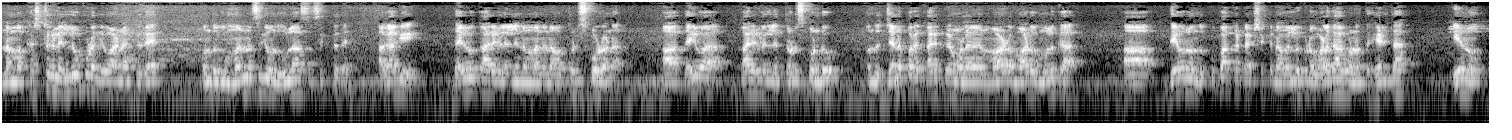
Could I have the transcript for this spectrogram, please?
ನಮ್ಮ ಕಷ್ಟಗಳೆಲ್ಲವೂ ಕೂಡ ನಿವಾರಣೆ ಆಗ್ತದೆ. ಒಂದು ಮನಸ್ಸಿಗೆ ಒಂದು ಉಲ್ಲಾಸ ಸಿಗ್ತದೆ. ಹಾಗಾಗಿ ದೈವ ಕಾರ್ಯಗಳಲ್ಲಿ ನಮ್ಮನ್ನು ನಾವು ತೊಡಸ್ಕೊಳ್ಳೋಣ. ಆ ದೈವ ಕಾರ್ಯಗಳಲ್ಲಿ ತೊಡಸ್ಕೊಂಡು ಒಂದು ಜನಪರ ಕಾರ್ಯಕ್ರಮಗಳನ್ನು ಮಾಡ, ಮಾಡುವ ಮೂಲಕ ಆ ದೇವರ ಒಂದು ಕೃಪಾ ಕಟಾಕ್ಷಕ್ಕೆ ನಾವೆಲ್ಲರೂ ಕೂಡ ಒಳಗಾಗೋಣ ಅಂತ ಹೇಳ್ತಾ ಏನು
